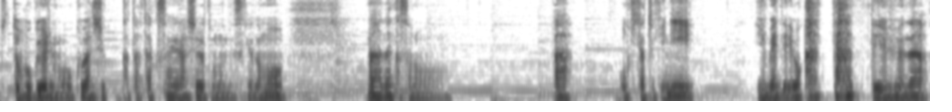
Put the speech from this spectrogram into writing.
きっと僕よりもお詳しい方たくさんいらっしゃると思うんですけどもまあなんかそのあ起きた時に夢でよかったっていう風な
